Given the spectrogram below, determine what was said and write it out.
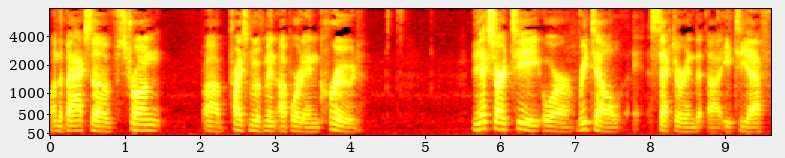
on the backs of strong uh, price movement upward in crude. The XRT or retail sector in, uh, ETF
